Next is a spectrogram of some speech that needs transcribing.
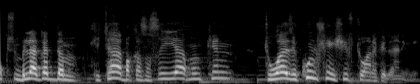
أقسم بالله قدم كتابة قصصية ممكن توازي كل شيء شفته أنا في الأنمي.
